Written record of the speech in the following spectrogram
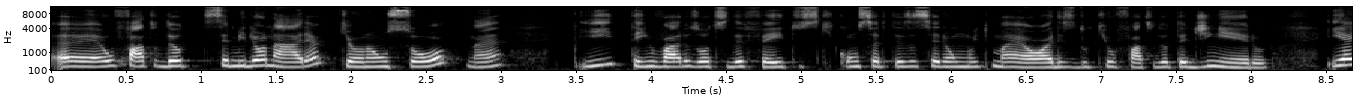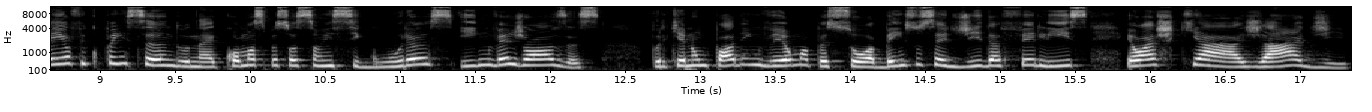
é o fato de eu ser milionária, que eu não sou, né? E tenho vários outros defeitos que com certeza serão muito maiores do que o fato de eu ter dinheiro. E aí eu fico pensando, né, como as pessoas são inseguras e invejosas, porque não podem ver uma pessoa bem-sucedida, feliz. Eu acho que a Jade,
